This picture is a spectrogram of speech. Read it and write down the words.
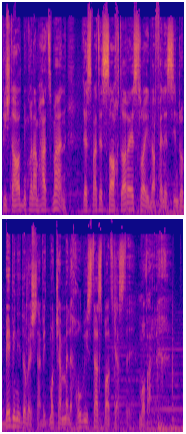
پیشنهاد می‌کنم حتما قسمت ساختار اسرائیل و فلسطین رو ببینید و بشنوید. مکمل خوبی است از پادکست مورخ.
